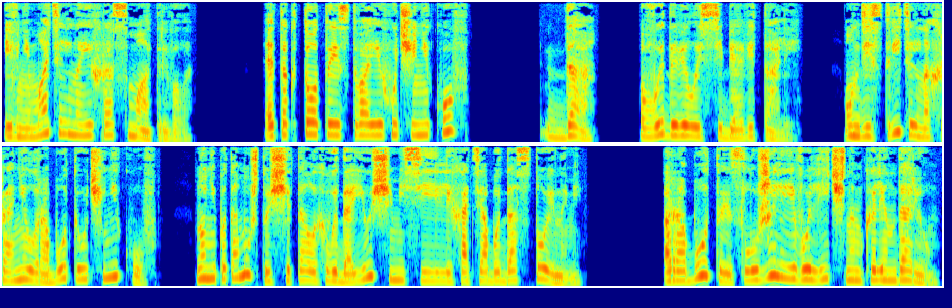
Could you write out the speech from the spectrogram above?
и внимательно их рассматривала. «Это кто-то из твоих учеников?» «Да», — выдавил из себя Виталий. Он действительно хранил работы учеников, но не потому, что считал их выдающимися или хотя бы достойными. Работы служили его личным календарем.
